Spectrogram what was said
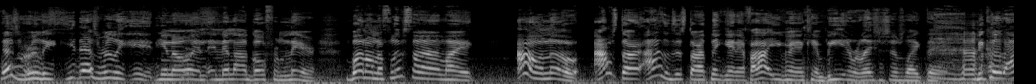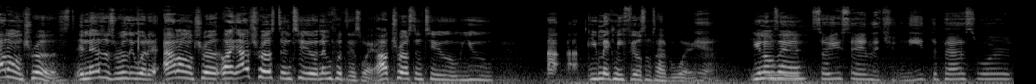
That's really that's really it, you know, and, and then I'll go from there. But on the flip side, like I don't know. I'm start. I have to just start thinking if I even can be in relationships like that because I don't trust, and that's just really what it. I don't trust. Like I trust until let me put it this way. I trust until you, I- you make me feel some type of way. yeah. You know what I'm saying? So you're saying that you need the password?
